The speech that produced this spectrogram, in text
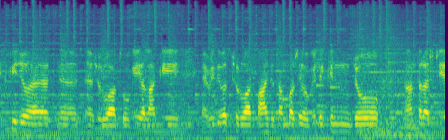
इसकी जो है शुरुआत होगी। हालाँकि, विधिवत शुरुआत पाँच दिसंबर से होगी, लेकिन जो अंतर्राष्ट्रीय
